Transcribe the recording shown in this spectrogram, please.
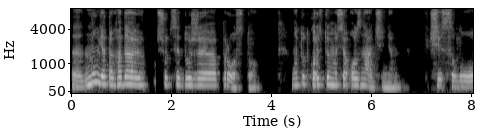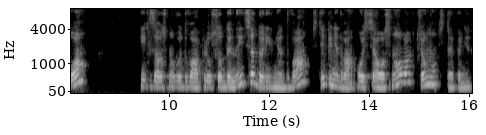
Е, Ну, я так гадаю, що це дуже просто. Ми тут користуємося означенням. Число х за основою 2 плюс одиниця дорівнює 2 в степені 2. Ось ця основа в цьому степені.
